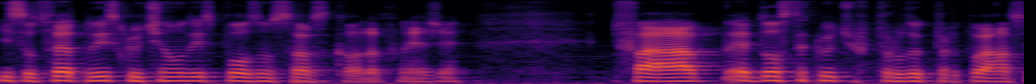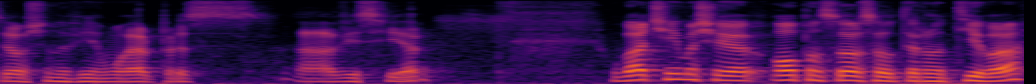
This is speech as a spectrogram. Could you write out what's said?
и съответно изключено да използвам source кода, понеже това е доста ключов продукт, предполагам се още на VMware през а, vSphere. Обаче имаше open source альтернатива,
